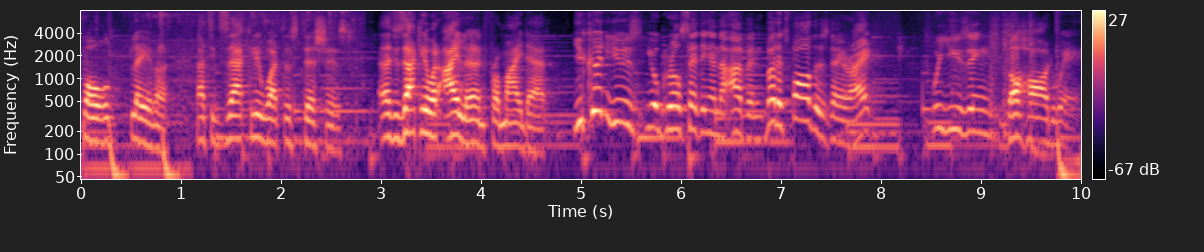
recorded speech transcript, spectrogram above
bold flavor. That's exactly what this dish is. And that's exactly what I learned from my dad. You could use your grill setting in the oven, but it's Father's Day, right? We're using the hardware.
